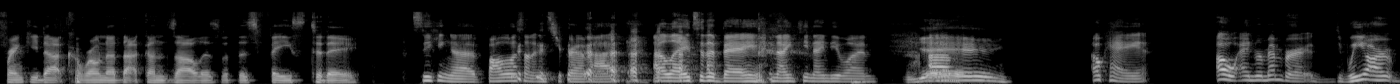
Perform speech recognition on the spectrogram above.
Frankie Corona Gonzalez with this face today. Speaking of, follow us on Instagram at LA to the Bay 1991. Yay! Um, okay. Oh, and remember, we are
